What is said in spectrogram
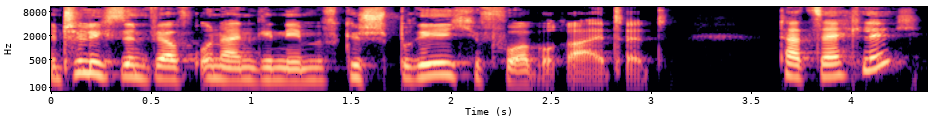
Natürlich sind wir auf unangenehme Gespräche vorbereitet. Tatsächlich?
